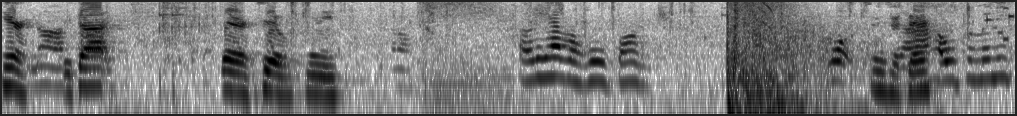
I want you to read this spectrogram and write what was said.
Here, Nah, take that. There, two minis. I already have a whole bunch. What? Seems Can right I there. hold for mini?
